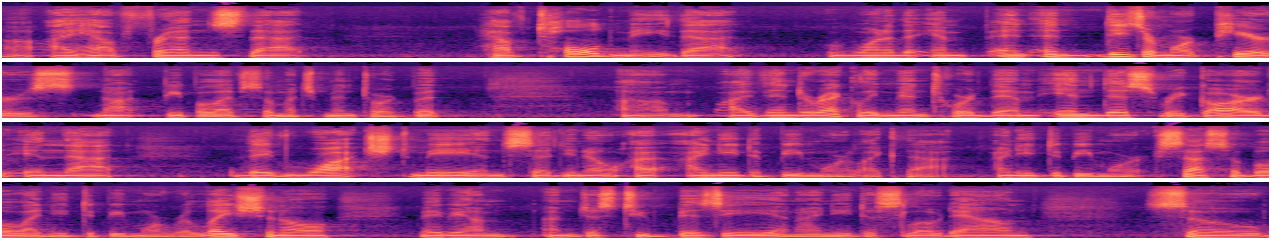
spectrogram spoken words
Uh, I have friends that have told me that one of the imp- and, and these are more peers, not people I've so much mentored, but um, I've indirectly mentored them in this regard, in that they've watched me and said, you know, I, I need to be more like that. I need to be more accessible. I need to be more relational. Maybe I'm I'm just too busy and I need to slow down. So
